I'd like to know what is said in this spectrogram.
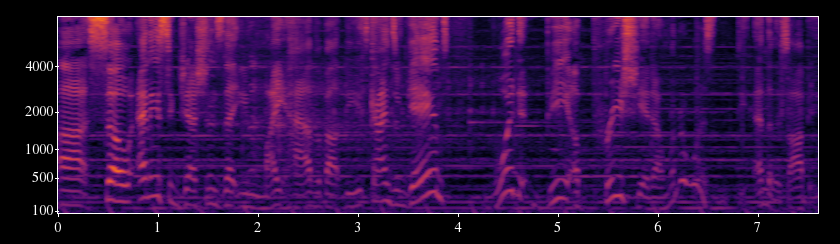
Uh, so any suggestions that you might have about these kinds of games would be appreciated. I wonder what is the end of this obby.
